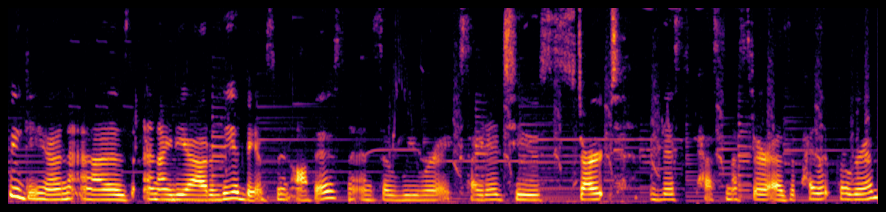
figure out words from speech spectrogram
began as an idea out of the advancement office, and so we were excited to start this past semester as a pilot program.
